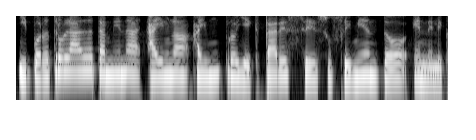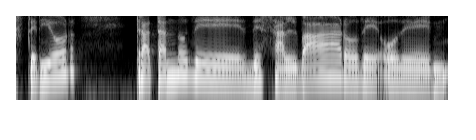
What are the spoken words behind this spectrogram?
y por otro lado, también hay, un proyectar ese sufrimiento en el exterior tratando de, salvar o de, o de,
